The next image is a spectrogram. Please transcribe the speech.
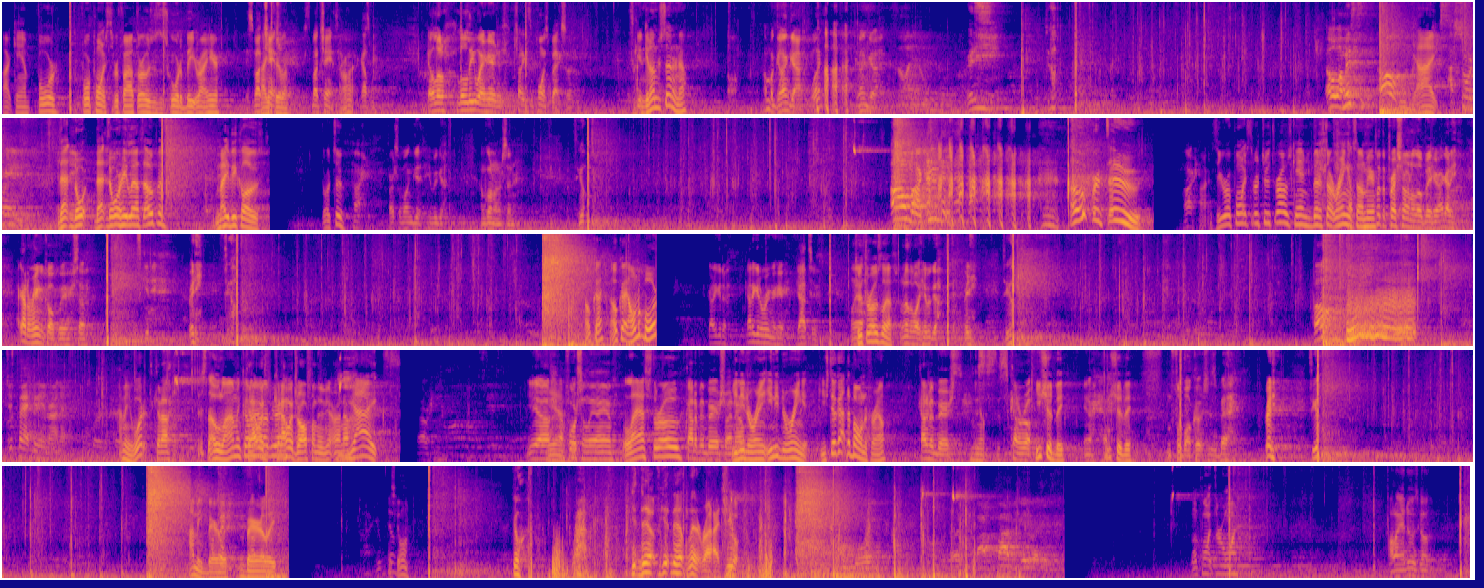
All right, Cam, four four points through five throws is the score to beat right here. It's my How chance. Right. It's my chance. All right. Got, some, got a little little leeway here to try to get some points back. So let's get. Get under center now. Oh, I'm a gun guy. What? gun guy. How I know. Ready? go. Oh, I missed it. Oh, Yikes. I shorthanded. That door that door he left open may be closed. Throw two. All right, first one good. Here we go. I'm going under center. Let's go. Oh my goodness! Oh for two. All right. All right, zero points through two throws, Cam. You better start ringing some here. Put the pressure on a little bit here. I got to, I got to ring a couple here. So let's get it. Ready? Let's go. Okay, okay, on the board. Got to get a, got to get a ringer here. Got to. Only Two a- throws left. Another way. Here we go. Ready? Let's. Oh, Just pack it in right now. I mean, what? can I? This the old lineman Can coming I, out with- of your can I withdraw from the event right now? Yikes. Yeah, Yeah. unfortunately I am. Last throw. Kind of embarrassed right You now. need to ring. You need to ring it. You still got the bonus round. Kind of embarrassed. This, is, this is kind of rough. You should be. You know, You should be. I'm a football coach. This is bad. Ready? Let's go. I mean, barely, barely. It's going. Go. Get depth. Get depth. Let it ride. Chill. One point through one. All I gotta do is go.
